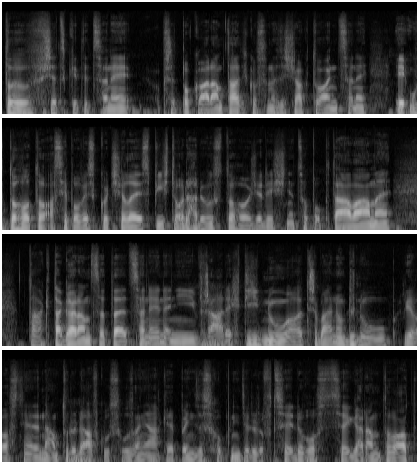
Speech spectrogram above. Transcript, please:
to všechny ty ceny předpokládám, teď jsem nezjišťoval aktuální ceny, i u tohoto asi povyskočily. Spíš to odhaduju z toho, že když něco poptáváme, tak ta garance té ceny není v řádech týdnů, ale třeba jenom dnů, kdy vlastně nám tu dodávku jsou za nějaké peníze schopní ty dodovci, dovozci garantovat.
